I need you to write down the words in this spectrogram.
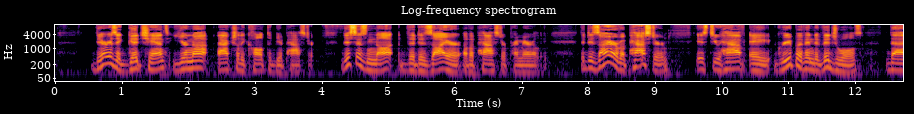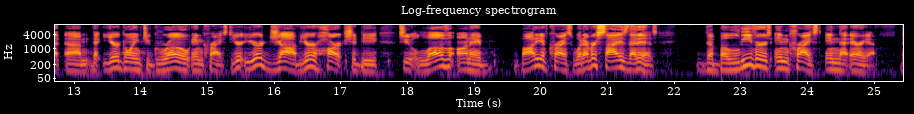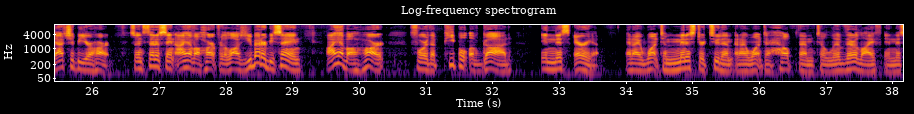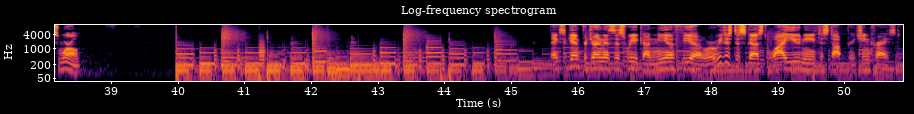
there is a good chance you're not actually called to be a pastor this is not the desire of a pastor primarily the desire of a pastor is to have a group of individuals that um, that you're going to grow in Christ. Your your job, your heart should be to love on a body of Christ, whatever size that is, the believers in Christ in that area. That should be your heart. So instead of saying I have a heart for the lost, you better be saying I have a heart for the people of God in this area. And I want to minister to them and I want to help them to live their life in this world. Thanks again for joining us this week on Neo Theo, where we just discussed why you need to stop preaching Christ.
